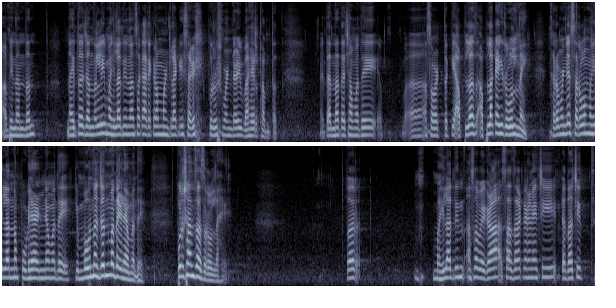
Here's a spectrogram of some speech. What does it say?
अभिनंदन. नाहीतर जनरली महिला दिनाचा कार्यक्रम म्हटला की सगळी पुरुष मंडळी बाहेर थांबतात. त्यांना त्याच्यामध्ये असं वाटतं की आपलं आपला काही रोल नाही. खरं म्हणजे सर्व महिलांना पुढे आणण्यामध्ये किंबहुना जन्म देण्यामध्ये पुरुषांचाच रोल आहे. तर महिला दिन असा वेगळा साजरा करण्याची कदाचित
